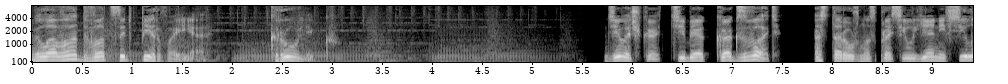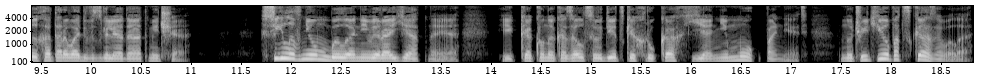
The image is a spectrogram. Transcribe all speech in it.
Глава двадцать первая. Кролик. «Девочка, тебя как звать?» — осторожно спросил я, не в силах оторвать взгляда от меча. Сила в нем была невероятная, и как он оказался в детских руках, я не мог понять, но чутье подсказывало.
